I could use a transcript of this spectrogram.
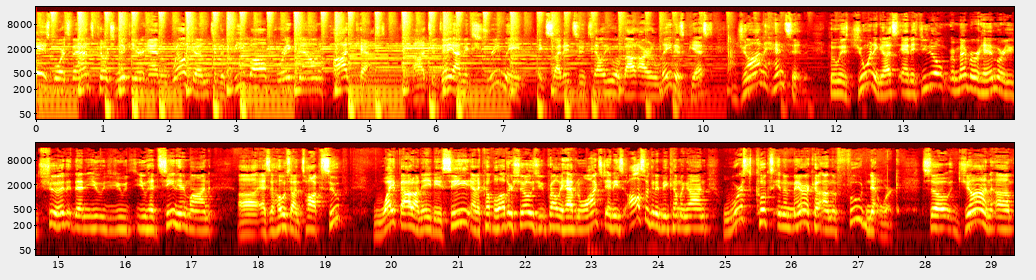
Hey, sports fans, Coach Nick here, and welcome to the B Ball Breakdown Podcast. Uh, today, I'm extremely excited to tell you about our latest guest, John Henson, who is joining us. And if you don't remember him, or you should, then you you you had seen him on uh, as a host on Talk Soup. Wipeout on ABC and a couple other shows you probably haven't watched. And he's also going to be coming on Worst Cooks in America on the Food Network. So, John, um,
